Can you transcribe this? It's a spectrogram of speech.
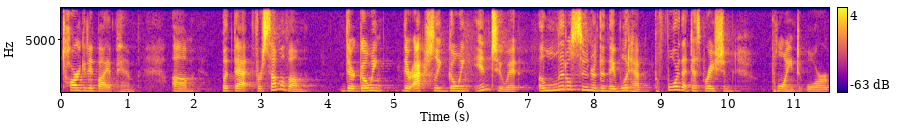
targeted by a pimp. Um, but that for some of them they're going they're actually going into it a little sooner than they would have before that desperation point or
